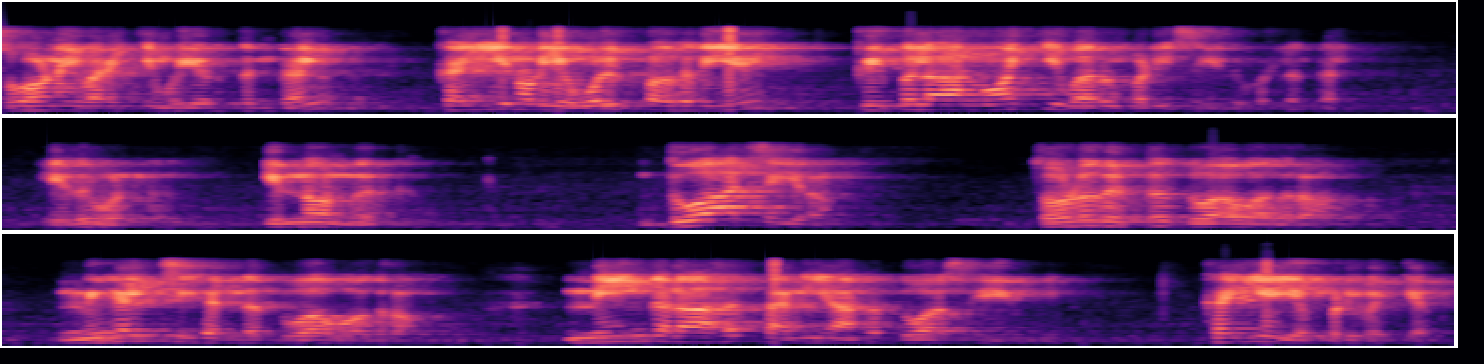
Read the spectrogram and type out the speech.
சோனை வரைக்கும் உயர்த்துங்கள் கையினுடைய உள்பகுதியை கிபிலா நோக்கி வரும்படி செய்து கொள்ளுங்கள். இது ஒன்று இன்னொன்று இருக்கு. துவா செய்கிறோம் தொழுதுட்டு துவா ஓதுறோம். நிகழ்ச்சிகள்ல துவா ஓதுறோம். நீங்களாக தனியாக துவா செய்றீங்க கையை எப்படி வைக்கணும்?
